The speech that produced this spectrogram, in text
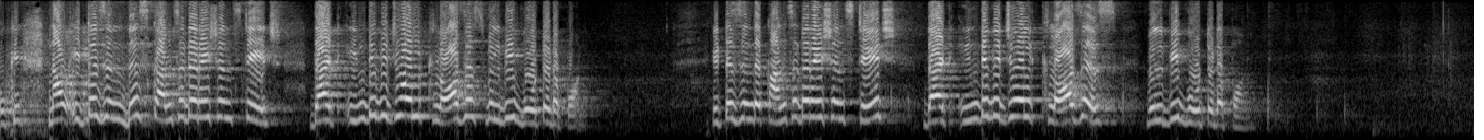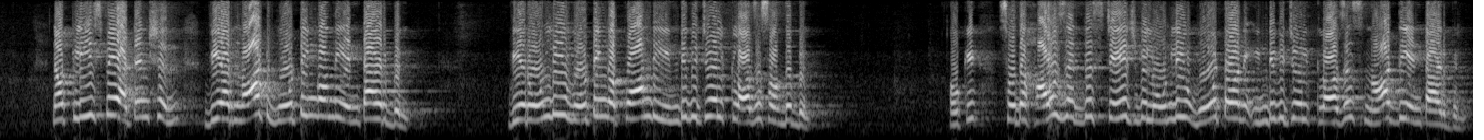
Okay. Now it is in this consideration stage that individual clauses will be voted upon. It is in the consideration stage that individual clauses will be voted upon. Now please pay attention, we are not voting on the entire bill. We are only voting upon the individual clauses of the bill. Okay. So the house at this stage will only vote on individual clauses, not the entire bill.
